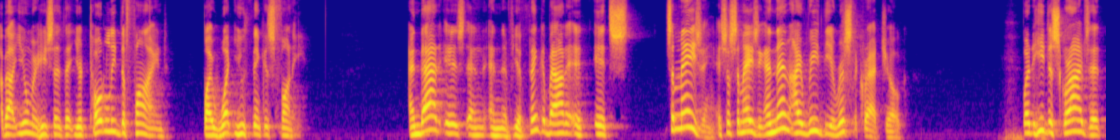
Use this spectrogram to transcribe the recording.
about humor. He said that you're totally defined by what you think is funny. And that is, and, and if you think about it, it, it's, it's amazing. It's just amazing. And then I read the aristocrat joke, but he describes it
